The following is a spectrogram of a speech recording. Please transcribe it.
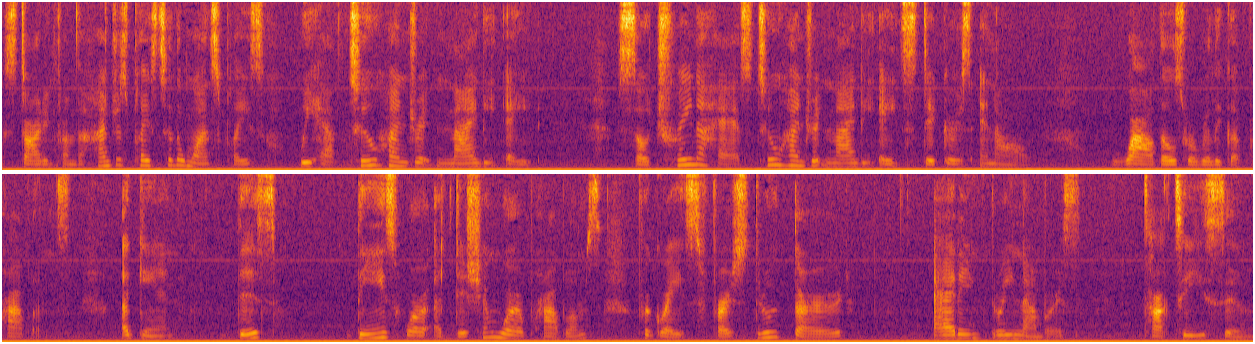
Starting from the hundreds place to the ones place, we have 298. So Trina has 298 stickers in all. Wow, those were really good problems. Again, this these were addition word problems for grades 1st through 3rd adding three numbers. Talk to you soon.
